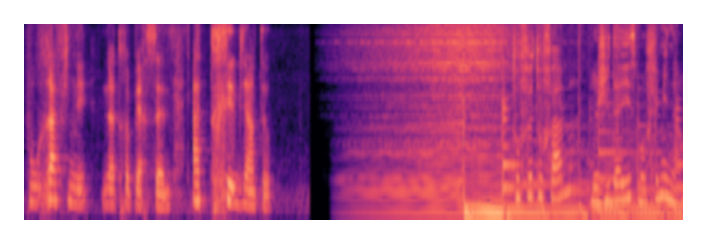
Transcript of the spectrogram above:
pour raffiner notre personne. À très bientôt. Tout feu, tout femme, le judaïsme au féminin.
